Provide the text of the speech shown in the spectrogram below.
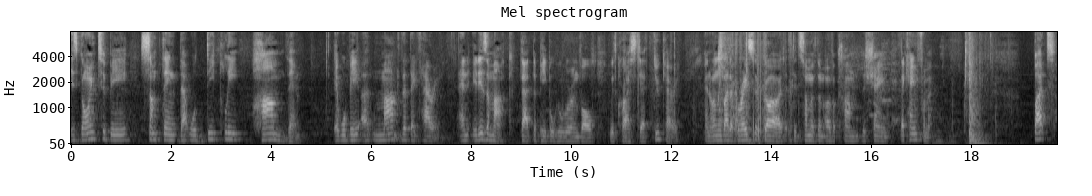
is going to be something that will deeply harm them. It will be a mark that they carry. And it is a mark that the people who were involved with Christ's death do carry. And only by the grace of God did some of them overcome the shame that came from it. But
